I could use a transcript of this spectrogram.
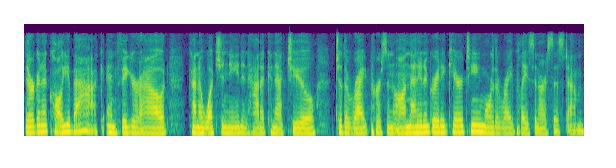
they're going to call you back and figure out kind of what you need and how to connect you to the right person on that integrated care team or the right place in our system.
